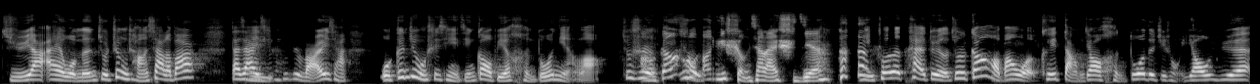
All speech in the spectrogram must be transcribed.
局呀，哎，我们就正常下了班，大家一起出去玩一下。我跟这种事情已经告别很多年了，就是刚好帮你省下来时间。你说的太对了，就是刚好帮我可以挡掉很多的这种邀约。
